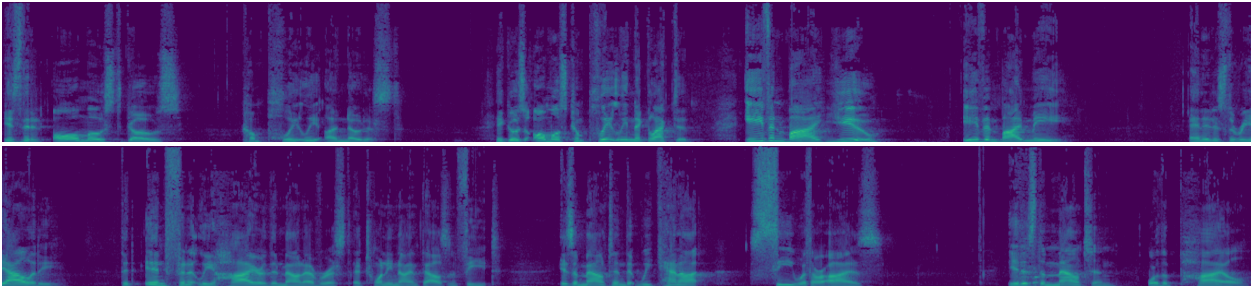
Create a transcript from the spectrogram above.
is that it almost goes completely unnoticed. It goes almost completely neglected, even by you, even by me. And it is the reality that infinitely higher than Mount Everest at 29,000 feet is a mountain that we cannot see with our eyes. It is the mountain or the pile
